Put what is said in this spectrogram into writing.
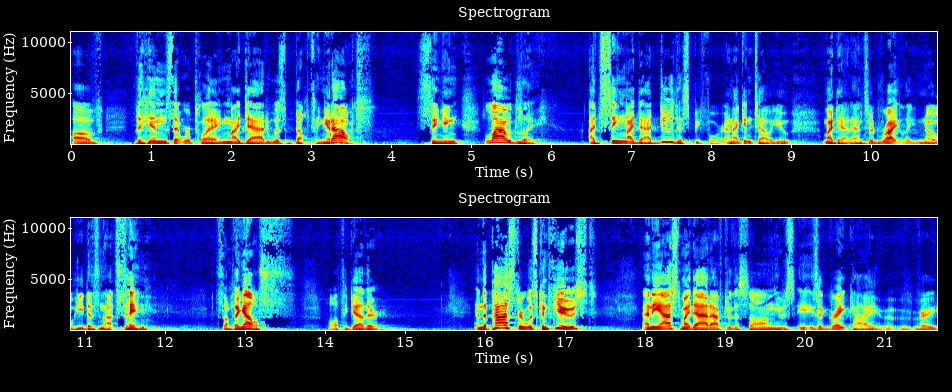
of the hymns that were playing, my dad was belting it out, singing loudly. I'd seen my dad do this before, and I can tell you, my dad answered rightly no, he does not sing. Something else altogether. And the pastor was confused, and he asked my dad after the song. He was, he's a great guy, very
